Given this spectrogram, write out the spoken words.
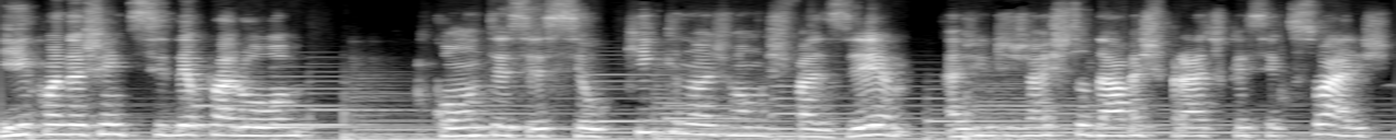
E quando a gente se deparou com o TCC, o que, que nós vamos fazer, a gente já estudava as práticas sexuais.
